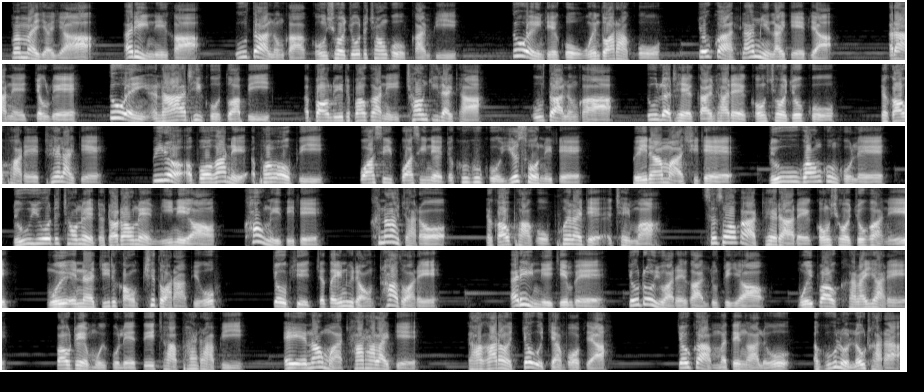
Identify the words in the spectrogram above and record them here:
မှတ်မှတ်ရရအဲ့ဒီနေ့ကဥတလုံးကဂုံလျှော်ကျိုးတစ်ချောင်းကိုကန်ပြီးသူ့အိမ်ထဲကိုဝင်သွားတာကိုကျုပ်ကလှမ်းမြင်လိုက်တယ်ဗျအဲ့ဒါနဲ့ကျုပ်လည်းသူ့အိမ်အနားအထိကိုသွားပြီးအပေါက်လေးတစ်ပေါက်ကနေချောင်းကြည့်လိုက်တာဥတလုံးကသူ့လက်ထဲကင်ထားတဲ့ဂုံလျှော်ကျိုးကိုတကောက်ဖာထဲထည့်လိုက်တယ် ပြီးတော့အပေါ်ကနေအဖုံးအုပ်ပြီးပွားစီပွားစီနဲ့တခုခုကိုရွတ်ဆိုနေတဲ့ဘေးနားမှာရှိတဲ့လူဦးကောင်းကွန်ကိုလည်းလူရိုးတစ်ချောင်းနဲ့တတော်တောင်းနဲ့မြည်နေအောင်ခောက်နေသေးတယ်ခဏကြာတော့တကောက်ဖာကိုဖွင့်လိုက်တဲ့အချိန်မှာစောစောကထဲထားတဲ့ဂုံလျှော်ကျိုးကနေငွေအနက်ကြီးတစ်ကောင်ဖြစ်သွားတာပြိုကျုပ်ဖြစ်ကြက်သိန်းတွေတောင်ထသွားတယ်အဲ့ဒီနေချင်းပဲကျုပ်တို့ရွာတဲကလူတစ်ယောက်မွေပေါက်ခံလိုက်ရတယ်ပေါက်တဲ့မွေကိုလည်းတေးချဖမ်းထားပြီးအိမ်အနောက်မှာထားထားလိုက်တယ် ဒါကတော့ကျုပ်အကြံပေါ့ဗျာကျုပ်ကမတင်ကလို့အခုလိုလှုပ်ထားတာ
